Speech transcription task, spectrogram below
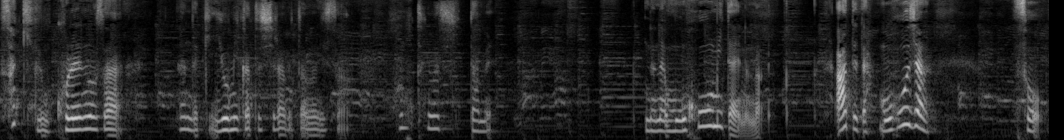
さっきこれのさなんだっけ？読み方調べたのにさ。本当に私ダメ。なな模倣みたいな。な合ってた。模倣じゃん。そう。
